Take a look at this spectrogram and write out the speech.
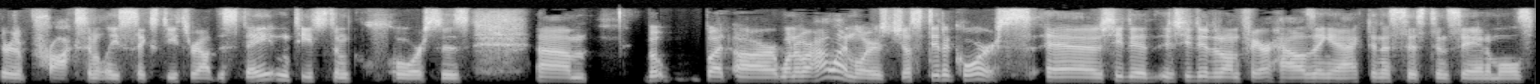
There's approximately 60 throughout the state and teach them courses. Um, but but our one of our hotline lawyers just did a course and she did she did it on Fair Housing Act and assistance animals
